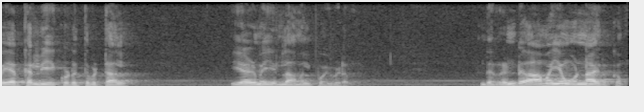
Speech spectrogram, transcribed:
உயர்கல்வியை கொடுத்துவிட்டால் ஏழ்மை இல்லாமல் போய்விடும். இந்த ரெண்டு ஆமையும் ஒன்றா இருக்கும்.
